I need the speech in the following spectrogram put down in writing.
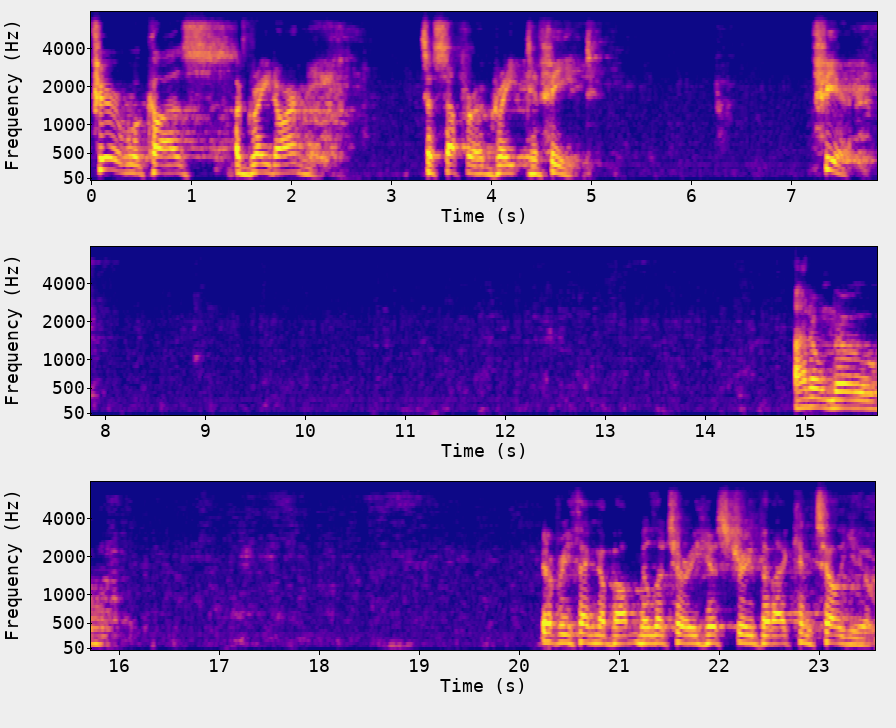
Fear will cause a great army to suffer a great defeat. Fear. I don't know everything about military history, but I can tell you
